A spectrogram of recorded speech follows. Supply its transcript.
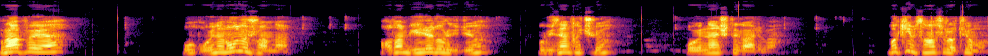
Bu ne yapıyor ya? Oğlum oyuna ne oluyor şu anda? Adam geriye doğru gidiyor. Bu bizden kaçıyor. Oyundan çıktı galiba. Bakayım sansür atıyor mu?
